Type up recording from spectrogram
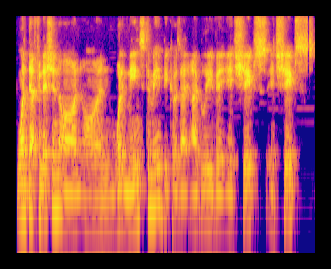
one definition on on what it means to me because I, I believe it, it shapes it shapes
